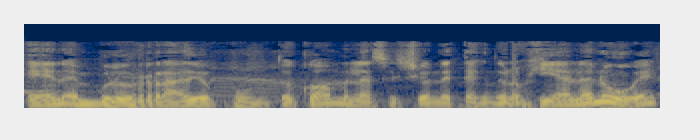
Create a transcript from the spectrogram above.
en blurradio.com en la sección de tecnología en la nube,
